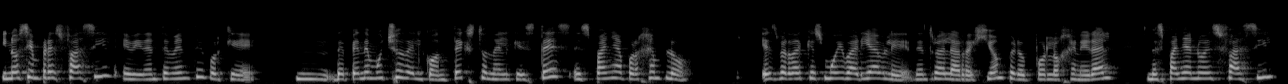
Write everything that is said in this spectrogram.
y no siempre es fácil, evidentemente, porque mm, depende mucho del contexto en el que estés. España, por ejemplo, es verdad que es muy variable dentro de la región, pero por lo general en España no es fácil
